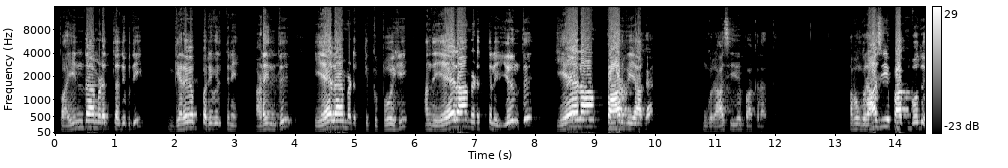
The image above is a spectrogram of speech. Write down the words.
இப்போ ஐந்தாம் இடத்த அதிபதி கிரக பரிவர்த்தனை அடைந்து ஏழாம் இடத்துக்கு போய் அந்த ஏழாம் இடத்துல இருந்து ஏழாம் பார்வையாக உங்க ராசியே பார்க்கறாருங்க அப்ப உங்க ராசியை பார்க்கும்போது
